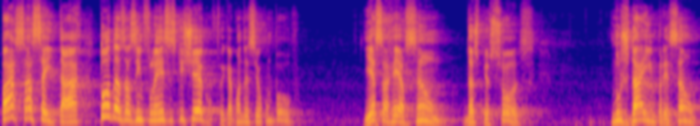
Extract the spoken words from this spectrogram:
passa a aceitar todas as influências que chegam. Foi o que aconteceu com o povo. E essa reação das pessoas nos dá a impressão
